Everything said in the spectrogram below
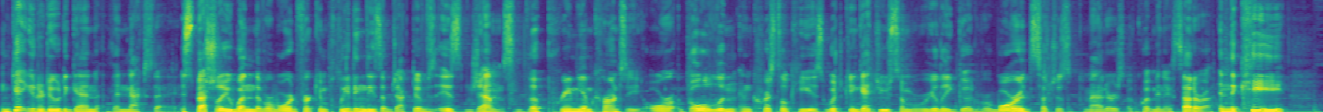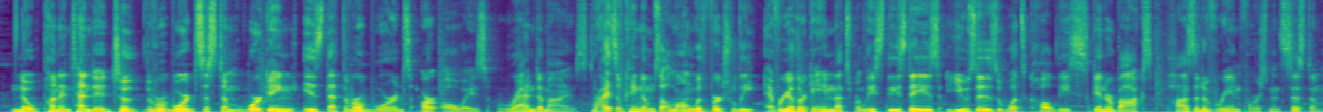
and get you to do it again the next day. Especially when the reward for completing these objectives is gems the premium currency or golden and crystal keys which can get you some really good rewards such as commanders equipment etc and the key no pun intended to the reward system working is that the rewards are always randomized. Rise of kingdoms along with virtually every other game that's released these days uses what's called the skinner box positive reinforcement system.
